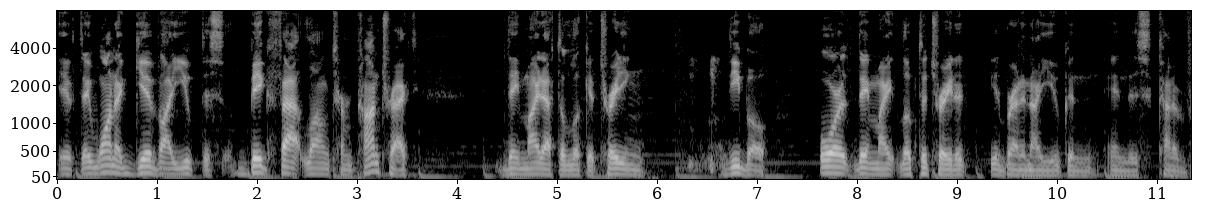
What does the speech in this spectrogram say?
if they want to give Aiyuk this big fat long term contract, they might have to look at trading Deebo, or they might look to trade it, you know, Brandon Aiyuk, and and just kind of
